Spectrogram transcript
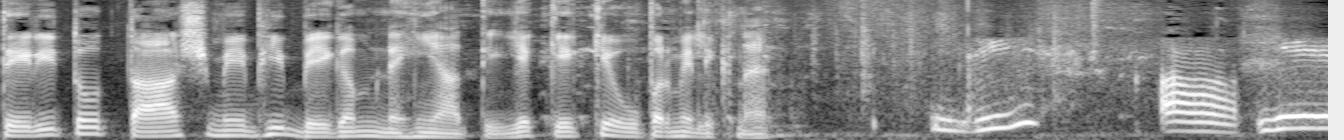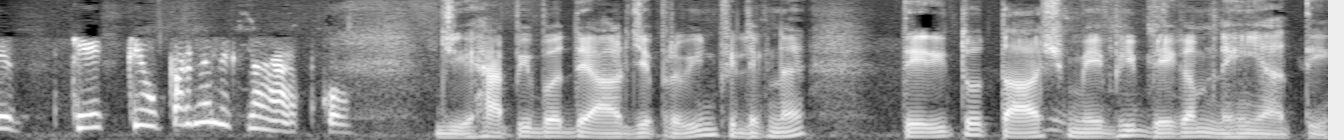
तेरी तो ताश में भी बेगम नहीं आती ये केक के ऊपर में लिखना है। जी अ, ये केक के ऊपर में लिखना है आपको? जी हैप्पी बर्थडे आरजे प्रवीण फिर लिखना है तेरी तो ताश में भी बेगम नहीं आती।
